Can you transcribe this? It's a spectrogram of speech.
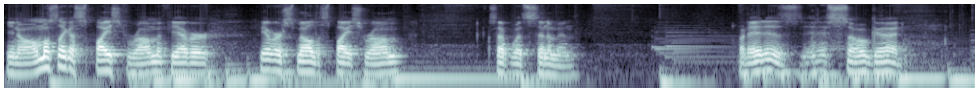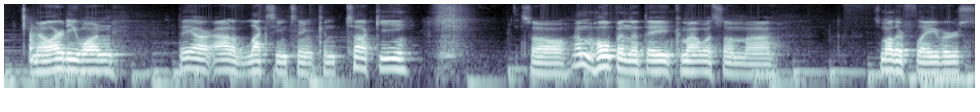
you know almost like a spiced rum if you ever if you ever smelled a spiced rum except with cinnamon but it is it is so good. Now RD1, they are out of Lexington, Kentucky. So I'm hoping that they come out with some uh, some other flavors.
